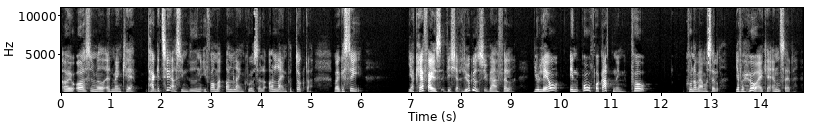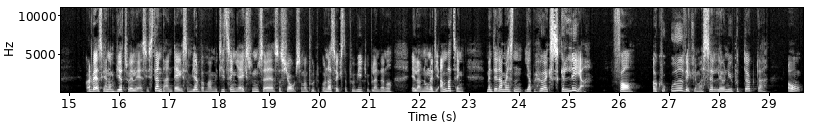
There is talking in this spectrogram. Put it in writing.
og jo også med, at man kan paketere sin viden i form af online kurser eller online produkter, hvor jeg kan se, jeg kan faktisk, hvis jeg lykkedes i hvert fald, jo lave en god forretning på kun at være mig selv. Jeg behøver ikke have ansatte. Godt være, at jeg skal have nogle virtuelle assistenter en dag, som hjælper mig med de ting, jeg ikke synes er så sjovt, som at putte undertekster på video blandt andet, eller nogle af de andre ting. Men det der med sådan, jeg behøver ikke skalere for at kunne udvikle mig selv, lave nye produkter, og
